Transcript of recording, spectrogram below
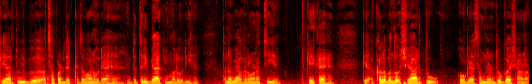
कि यार तू अब अच्छा पढ़ लिख के जवान हो रहा है अब तो तेरी ब्याह की उम्र हो रही है तो ना ब्याह करवाना चाहिए। तो के कह है कि अकल बंद होशियार तू, हो गया समझण जोगा शाना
